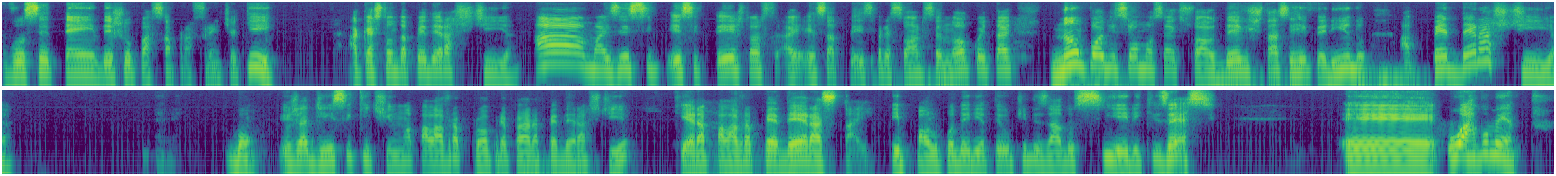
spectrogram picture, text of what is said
Você tem, deixa eu passar para frente aqui, a questão da pederastia. Ah, mas esse, esse texto, essa expressão arsenal, coitado, não pode ser homossexual, deve estar se referindo à pederastia. Bom, eu já disse que tinha uma palavra própria para pederastia, que era a palavra pederastai, e Paulo poderia ter utilizado se ele quisesse. É, o argumento,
